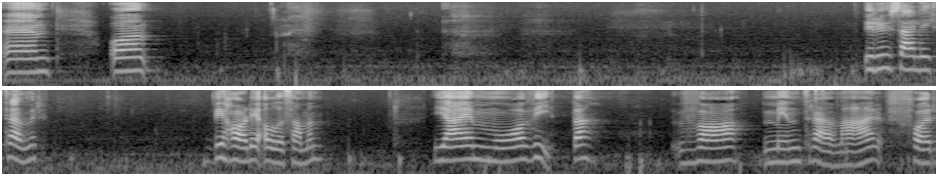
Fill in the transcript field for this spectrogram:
Um, og Rus er lik traumer. Vi har de alle sammen. Jeg må vite hva min traume er for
